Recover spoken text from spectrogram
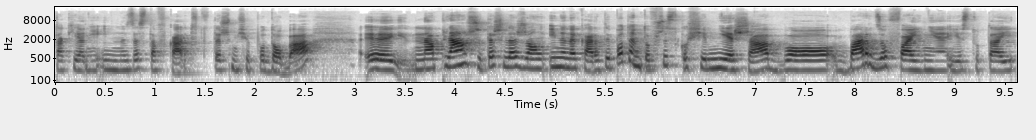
taki, a nie inny zestaw kart. To też mi się podoba. Yy, Na planszy też leżą inne karty. Potem to wszystko się miesza, bo bardzo fajnie jest tutaj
